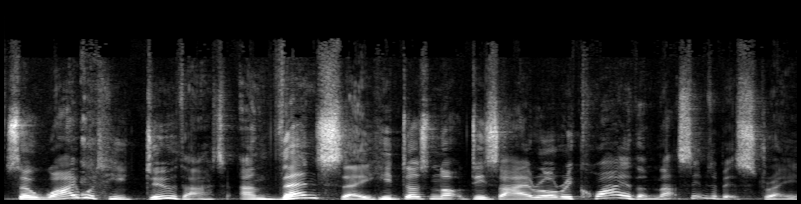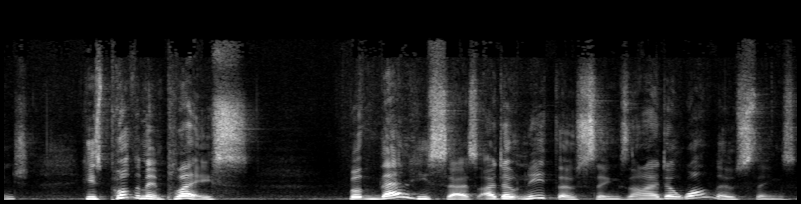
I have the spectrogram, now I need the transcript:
so, why would he do that and then say he does not desire or require them? That seems a bit strange. He's put them in place, but then he says, I don't need those things and I don't want those things.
